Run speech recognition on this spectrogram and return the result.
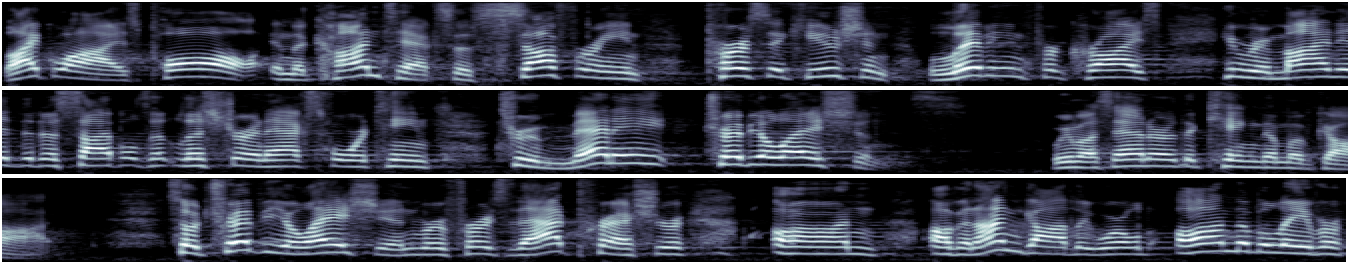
Likewise, Paul, in the context of suffering persecution, living for Christ, he reminded the disciples at Lystra in Acts 14 through many tribulations, we must enter the kingdom of God. So, tribulation refers to that pressure on, of an ungodly world on the believer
